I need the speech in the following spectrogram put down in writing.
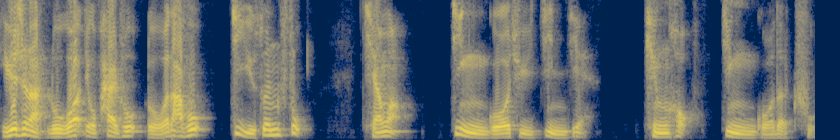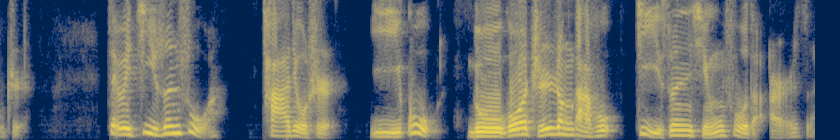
于是呢，鲁国就派出鲁国大夫季孙树前往。晋国去觐见，听候晋国的处置。这位季孙宿啊，他就是已故鲁国执政大夫季孙行父的儿子。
